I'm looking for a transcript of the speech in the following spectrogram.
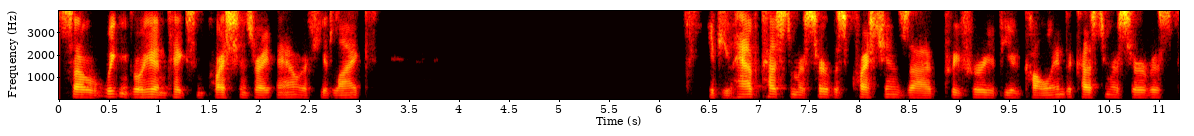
So we can go ahead and take some questions right now if you'd like. If you have customer service questions, I prefer if you call into customer service.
